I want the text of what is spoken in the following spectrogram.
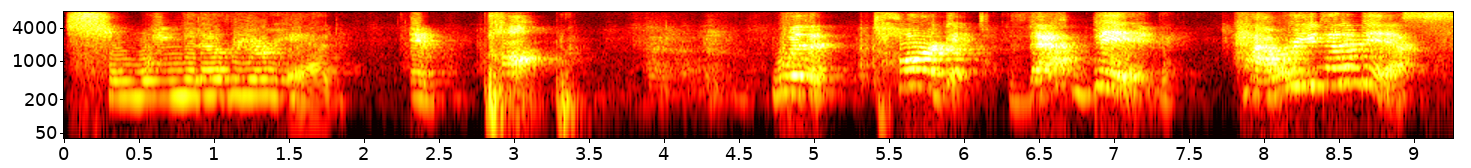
Swing it over your head and pop. With a target that big, how are you going to miss?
